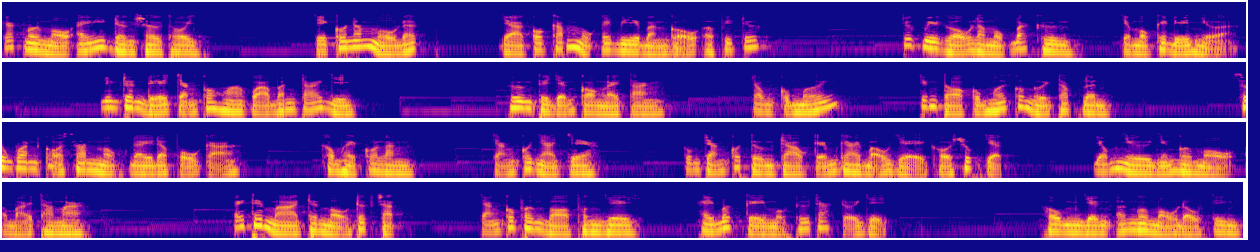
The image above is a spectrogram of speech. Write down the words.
Các ngôi mộ ấy đơn sơ thôi. Chỉ có nắm mộ đất Và có cắm một cái bia bằng gỗ ở phía trước. Trước bia gỗ là một bát hương Và một cái đĩa nhựa. Nhưng trên đĩa chẳng có hoa quả bánh trái gì. Hương thì vẫn còn lại tàn, Trông cũng mới, Chứng tỏ cũng mới có người thắp lên. Xung quanh cỏ xanh mọc đầy đã phủ cả, Không hề có lăng, Chẳng có nhà che, Cũng chẳng có tường trào kẽm gai bảo vệ khỏi súc vật, Giống như những ngôi mộ ở bãi Tha Ma ấy thế mà trên mộ rất sạch, Chẳng có phân bò phân dê Hay bất kỳ một thứ rác rưởi gì. Hùng dừng ở ngôi mộ đầu tiên.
